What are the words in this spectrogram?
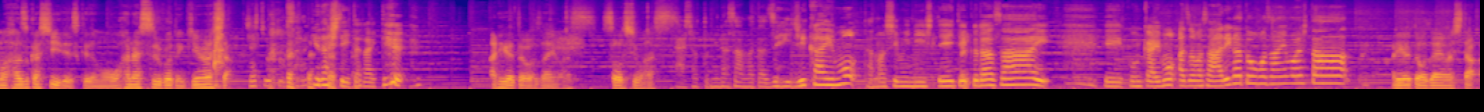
まあ恥ずかしいですけども、お話しすることに決めました。じゃあちょっとさらけ出していただいて、ありがとうございます。そうしますじゃ。あちょっと皆さんまたぜひ次回も楽しみにしていてください。えー今回も東さんありがとうございました。ありがとうございました。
